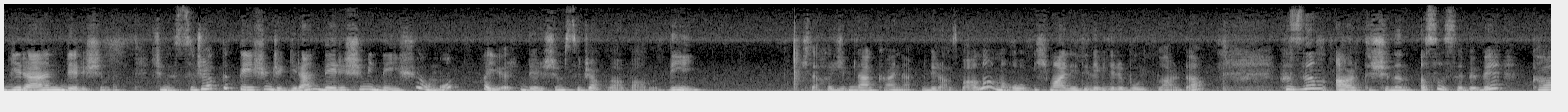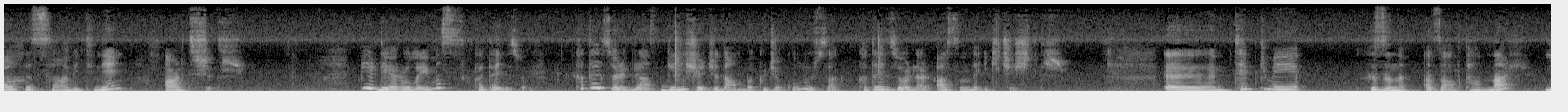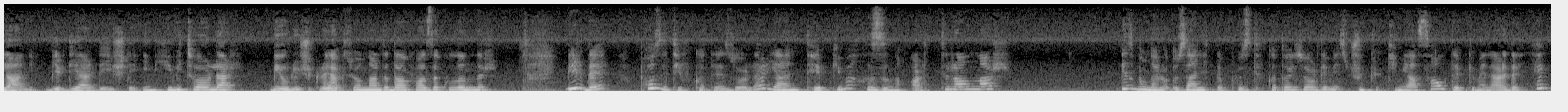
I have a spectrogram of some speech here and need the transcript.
giren derişimi. Şimdi sıcaklık değişince giren derişimi değişiyor mu? Hayır. Derişim sıcaklığa bağlı değil. İşte hacimden kaynaklı biraz bağlı ama o ihmal edilebilir boyutlarda. Hızın artışının asıl sebebi K hız sabitinin artışıdır. Bir diğer olayımız katalizör. Katalizöre biraz geniş açıdan bakacak olursak katalizörler aslında iki çeşittir. Ee, tepkimeyi hızını azaltanlar yani bir diğer deyişle inhibitörler biyolojik reaksiyonlarda daha fazla kullanılır. Bir de pozitif katalizörler yani tepkime hızını arttıranlar biz bunlara özellikle pozitif katalizör demeyiz. Çünkü kimyasal tepkimelerde hep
